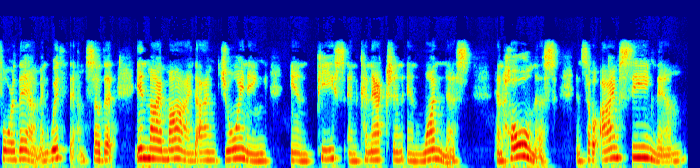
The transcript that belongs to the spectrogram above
for them and with them so that in my mind I'm joining in peace and connection and oneness and wholeness. And so I'm seeing them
